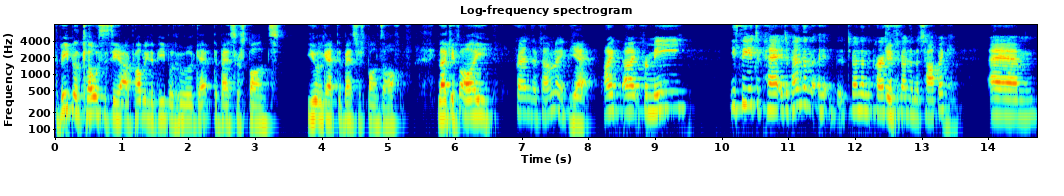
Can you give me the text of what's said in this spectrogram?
The people closest to you are probably the people who will get the best response. You'll get the best response off of. Like if I friends and family. Yeah. I, I for me, you see, it depends. It depends on the, it depends on the person. If, it depends on the topic. Yeah. Um,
